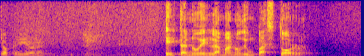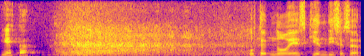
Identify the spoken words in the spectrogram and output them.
Yo crío las... Esta no es la mano de un pastor. ¿Y esta? Usted no es quien dice ser.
